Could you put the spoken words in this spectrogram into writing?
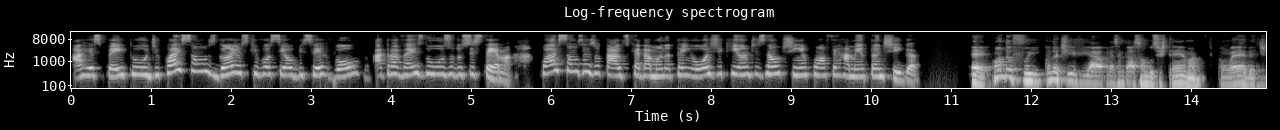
a respeito de quais são os ganhos que você observou através do uso do sistema. Quais são os resultados que a Damana tem hoje que antes não tinha com a ferramenta antiga? É, quando eu fui, quando eu tive a apresentação do sistema com o Herbert,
